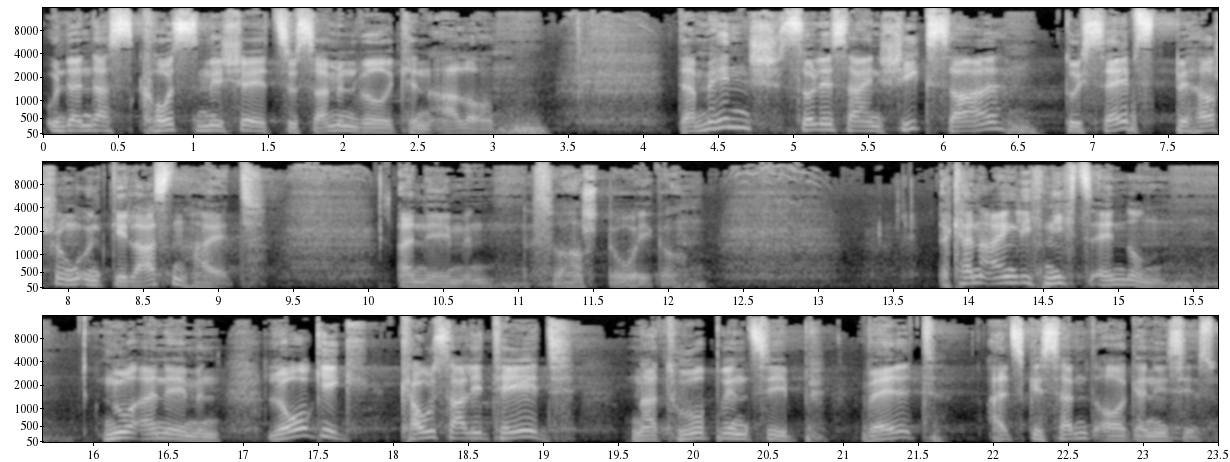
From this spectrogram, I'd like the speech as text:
und an das kosmische Zusammenwirken aller. Der Mensch solle sein Schicksal durch Selbstbeherrschung und Gelassenheit annehmen. Das war Stoiker. Er kann eigentlich nichts ändern, nur annehmen. Logik, Kausalität, Naturprinzip, Welt als Gesamtorganismus,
